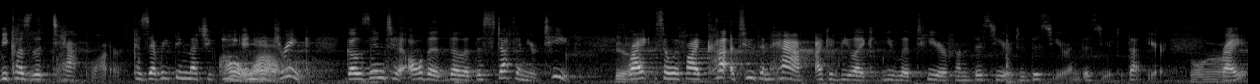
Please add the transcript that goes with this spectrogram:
because of the tap water, because everything that you eat Oh, and wow. you drink goes into all the, the, the stuff in your teeth. Yeah. Right? So if I cut a tooth in half, I could be like, you lived here from this year to this year and this year to that year. Right?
